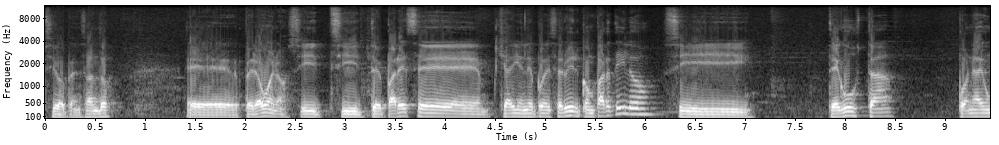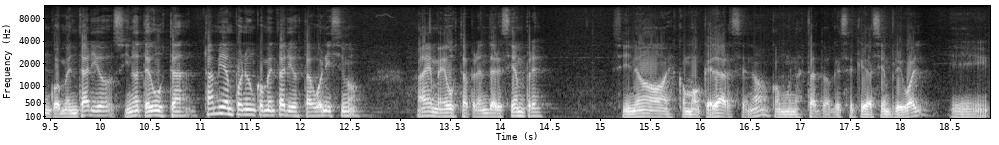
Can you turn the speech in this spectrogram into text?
sigo pensando. Eh, pero bueno, si, te parece que a alguien le puede servir, compartilo. Si te gusta, pon algún comentario. Si no te gusta, también pone un comentario, está buenísimo. A mí me gusta aprender siempre. Si no, es como quedarse, ¿no? Como una estatua que se queda siempre igual. Y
